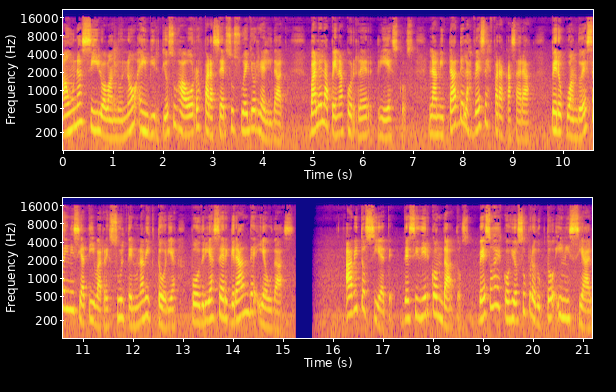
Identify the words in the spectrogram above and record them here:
Aún así lo abandonó e invirtió sus ahorros para hacer su sueño realidad. Vale la pena correr riesgos. La mitad de las veces fracasará, pero cuando esa iniciativa resulte en una victoria, podría ser grande y audaz. Hábito 7. Decidir con datos. Besos escogió su producto inicial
